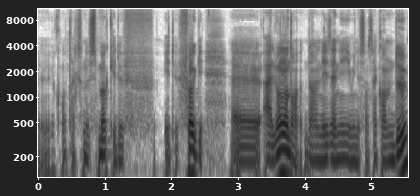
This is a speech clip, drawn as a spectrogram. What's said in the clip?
de contraction de smog et de, et de fog euh, à Londres dans les années 1952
